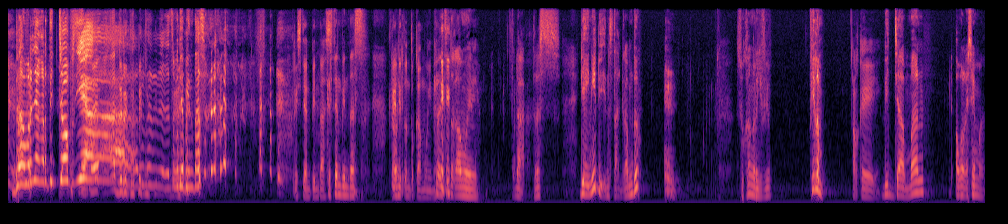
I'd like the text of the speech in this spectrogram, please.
drummernya ngerti chops ya. Duduk. Seperti pintas. Christian Pintas. Christian Pintas. Kredit untuk kamu ini. Kredit untuk kamu ini. Nah, terus dia ini di Instagram tuh suka nge-review film. Oke. di zaman awal SMA.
